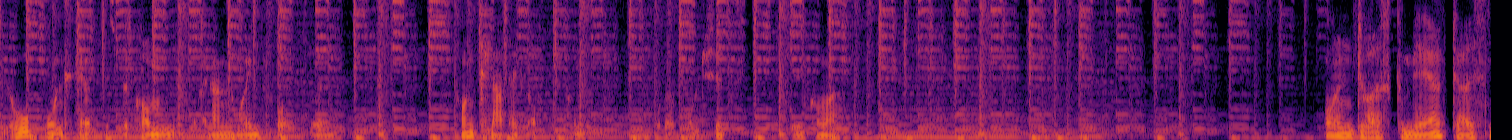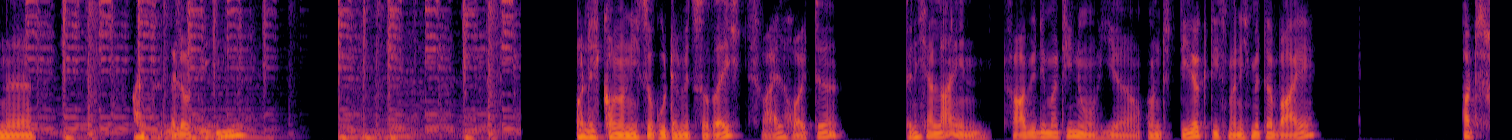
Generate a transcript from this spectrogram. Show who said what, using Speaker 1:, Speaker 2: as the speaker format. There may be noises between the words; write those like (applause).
Speaker 1: Hallo und herzlich willkommen zu einer neuen Folge von Klartext auf den Punkt oder Bullshit. Willkommen. Und du hast gemerkt, da ist eine andere Melodie. Und ich komme noch nicht so gut damit zurecht, weil heute bin ich allein. Fabio Di Martino hier und Dirk diesmal nicht mit dabei. Hat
